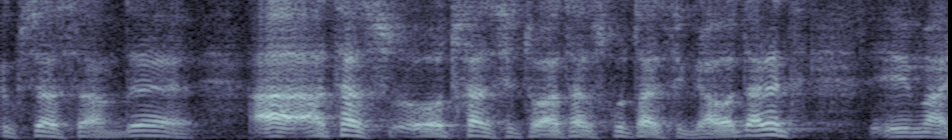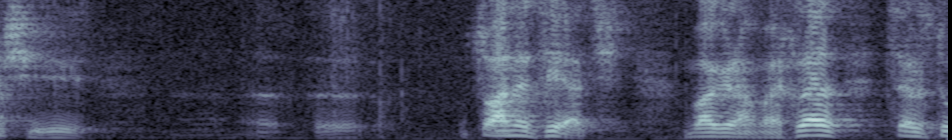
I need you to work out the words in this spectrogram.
600-მდე 1400 თუ 1500 გავატარეთ იმაში წვანეთიათში მაგრამ ახლა წელს თუ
